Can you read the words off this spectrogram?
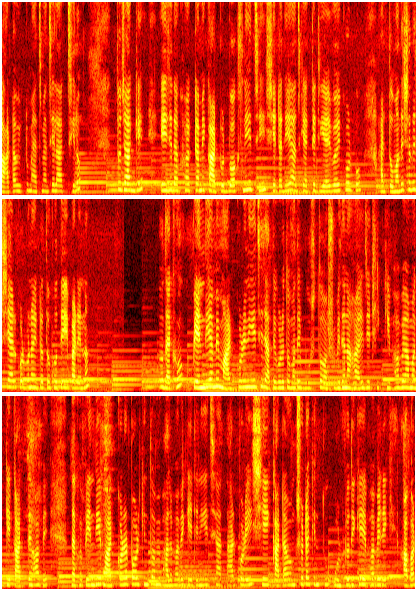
গাটাও একটু ম্যাচ ম্যাচে লাগছিল। তো যাকগে, এই যে দেখো একটা আমি কার্ডবোর্ড বক্স নিয়েছি, সেটা দিয়ে আজকে একটা ডিআইওয়াই করব। আর তোমাদের সাথে শেয়ার করব না, এটা তো হতেই পারে না। তো দেখো পেন দিয়ে আমি মার্ক করে নিয়েছি যাতে করে তোমাদের বুঝতে অসুবিধা না হয় যে ঠিক কীভাবে আমাকে কাটতে হবে। দেখো পেন দিয়ে মার্ক করার পর কিন্তু আমি ভালোভাবে কেটে নিয়েছি আর তারপরেই সেই কাটা অংশটা কিন্তু উল্টো দিকে এভাবে রেখে আবার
